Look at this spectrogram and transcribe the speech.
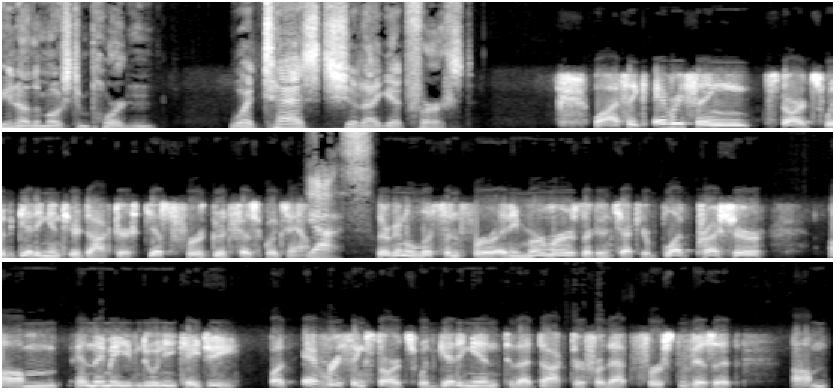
you know the most important, what test should I get first? Think everything starts with getting into your doctor just for a good physical exam. Yes. They're going to listen for any murmurs. They're going to check your blood pressure, um, and they may even do an EKG. But everything starts with getting into that doctor for that first visit, um,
